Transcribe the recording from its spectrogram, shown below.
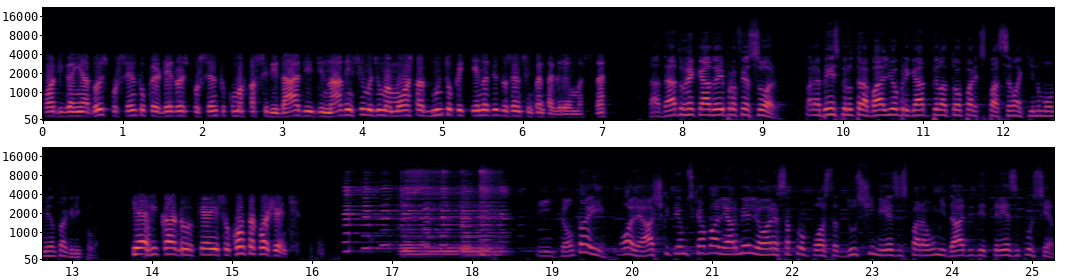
pode ganhar 2% ou perder 2% com uma facilidade de nada em cima de uma amostra muito pequena de 250 gramas, né? Tá dado o recado aí, professor. Parabéns pelo trabalho e obrigado pela tua participação aqui no Momento Agrícola. Que é, Ricardo, que é isso. Conta com a gente. Então tá aí. Olha, acho que temos que avaliar melhor essa proposta dos chineses para a umidade de 13%.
